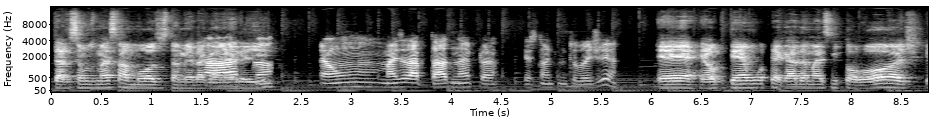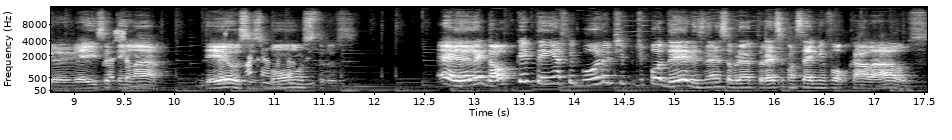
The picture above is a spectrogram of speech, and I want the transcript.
Deve ser um dos mais famosos também da ah, galera tá. aí. É um mais adaptado, né, pra questão de mitologia? É, é o que tem uma pegada mais mitológica, e aí você Vai tem lá deuses, monstros. Também. É, é legal porque tem a figura de, de poderes, né, sobrenaturais, você consegue invocar lá os,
